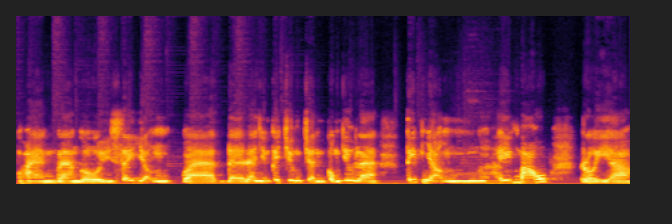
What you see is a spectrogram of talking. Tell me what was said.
hoàng là người xây dựng và đề ra những cái chương trình cũng như là tiếp nhận hiến máu rồi à,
